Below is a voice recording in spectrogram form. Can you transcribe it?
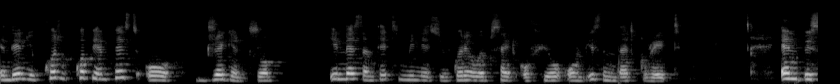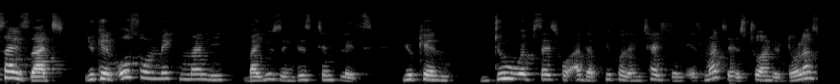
and then you copy and paste or drag and drop. In less than 30 minutes, you've got a website of your own. Isn't that great? And besides that, you can also make money by using these templates. You can do websites for other people and charge them as much as $200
